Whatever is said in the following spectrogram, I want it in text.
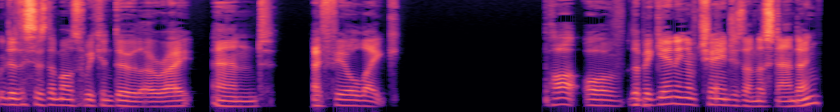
this is the most we can do, though, right? And I feel like part of the beginning of change is understanding.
